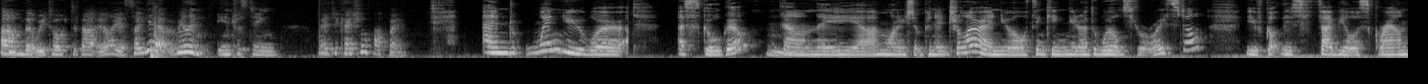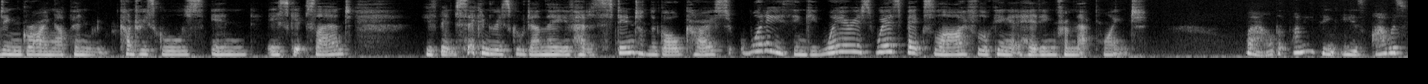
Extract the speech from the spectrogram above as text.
um, that we talked about earlier. So, yeah, really interesting educational pathway. And when you were a schoolgirl mm. down on the uh, Mornington Peninsula and you're thinking, you know, the world's your oyster. You've got this fabulous grounding growing up in country schools in East Gippsland. You've been to secondary school down there. You've had a stint on the Gold Coast. What are you thinking? Where is where's Beck's life looking at heading from that point? Well, the funny thing is, I was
